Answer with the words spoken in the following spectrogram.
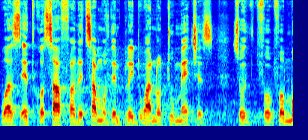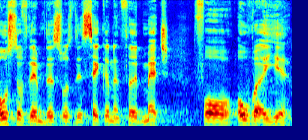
was at COSAFA that some of them played one or two matches. So for, for most of them, this was the second and third match for over a year.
